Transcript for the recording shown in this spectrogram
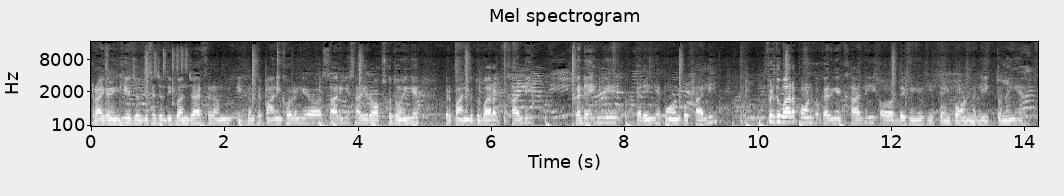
ट्राई करेंगे कि जल्दी से जल्दी बन जाए, फिर हम एकदम से पानी खोलेंगे और सारी की सारी रॉक्स को धोएँगे, फिर पानी को दोबारा खाली करेंगे करेंगे पौंड को खाली, फिर दोबारा पौंड को करेंगे खाली और देखेंगे कि कहीं पौंड में लीक तो नहीं है।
